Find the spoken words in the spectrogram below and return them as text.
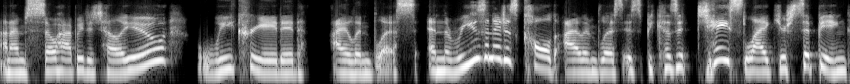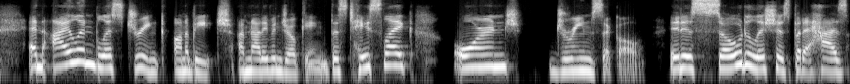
And I'm so happy to tell you, we created Island Bliss. And the reason it is called Island Bliss is because it tastes like you're sipping an Island Bliss drink on a beach. I'm not even joking. This tastes like orange dreamsicle. It is so delicious, but it has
